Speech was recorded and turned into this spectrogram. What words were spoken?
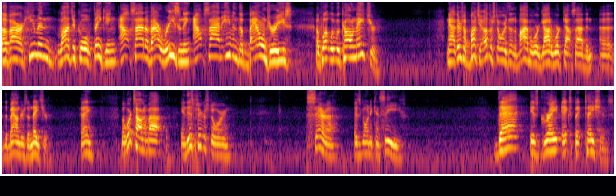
of our human logical thinking, outside of our reasoning, outside even the boundaries of what we would call nature. Now, there's a bunch of other stories in the Bible where God worked outside the, uh, the boundaries of nature. Okay? But we're talking about, in this particular story, Sarah is going to conceive. That is great expectations.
